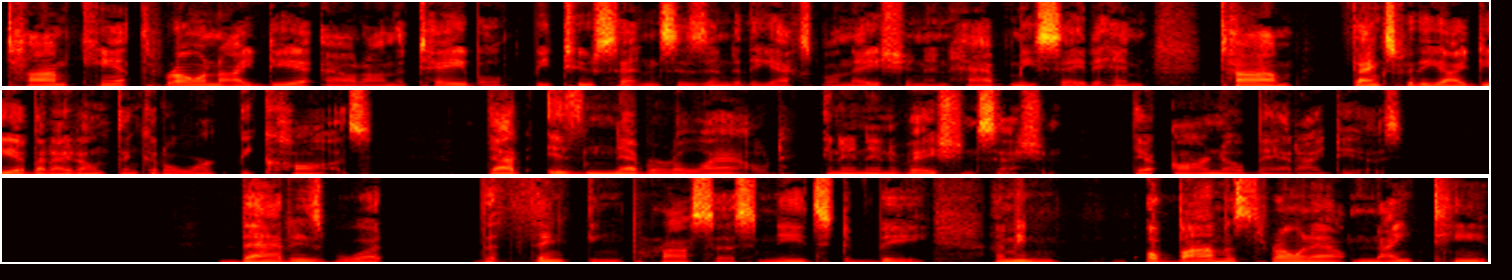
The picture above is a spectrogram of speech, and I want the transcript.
Tom can't throw an idea out on the table be two sentences into the explanation and have me say to him tom thanks for the idea but i don't think it'll work because that is never allowed in an innovation session there are no bad ideas. That is what the thinking process needs to be. I mean, Obama's throwing out 19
